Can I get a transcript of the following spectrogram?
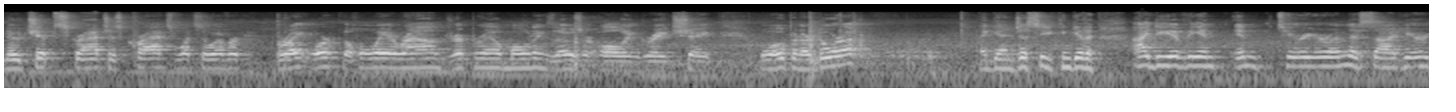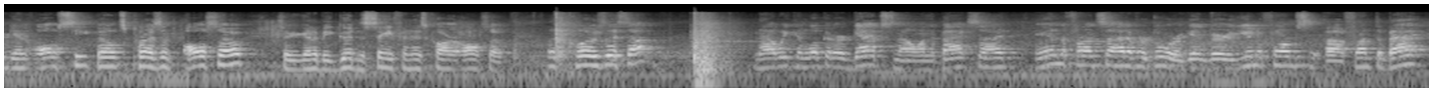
No chips, scratches, cracks whatsoever. Bright work the whole way around, drip rail moldings, those are all in great shape. We'll open our door up. Again, just so you can get an idea of the in interior on this side here. Again, all seat belts present also. So you're going to be good and safe in this car also. Let's close this up. Now we can look at our gaps now on the back side and the front side of our door. Again, very uniform uh, front to back.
